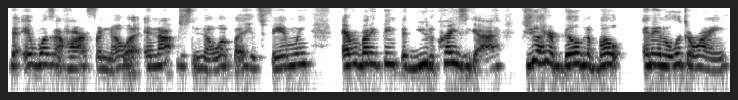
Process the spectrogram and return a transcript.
that it wasn't hard for Noah, and not just Noah, but his family. Everybody think that you the crazy guy because you out here building a boat and then a lick of rain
